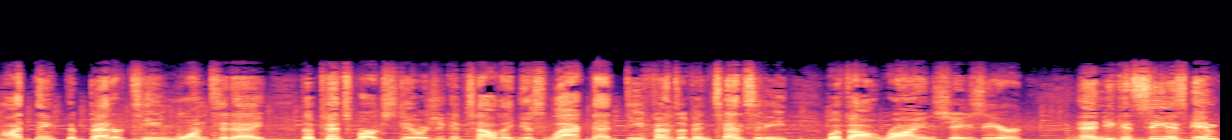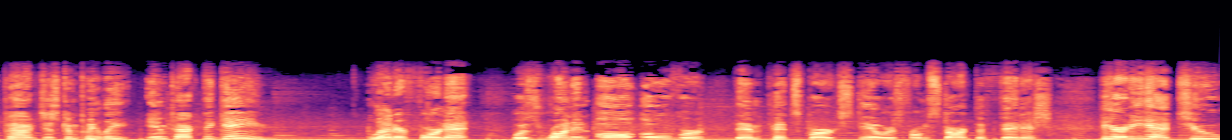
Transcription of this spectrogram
I think the better team won today. The Pittsburgh Steelers, you could tell they just lacked that defensive intensity without Ryan Shazier. And you could see his impact just completely impact the game. Leonard Fournette was running all over them Pittsburgh Steelers from start to finish. He already had two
